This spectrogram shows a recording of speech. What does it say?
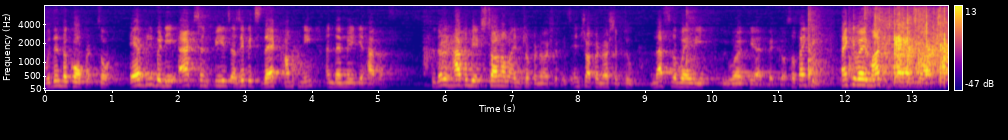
within the corporate. So everybody acts and feels as if it's their company and they make it happen. So it doesn't have to be external entrepreneurship. It's intrapreneurship too. And that's the way we, we work here at Bidco. So thank you. Thank you very much. And, uh,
